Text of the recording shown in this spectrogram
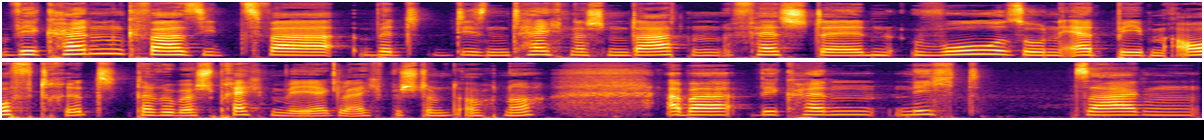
wir können quasi zwar mit diesen technischen Daten feststellen, wo so ein Erdbeben auftritt, darüber sprechen wir ja gleich bestimmt auch noch, aber wir können nicht sagen,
